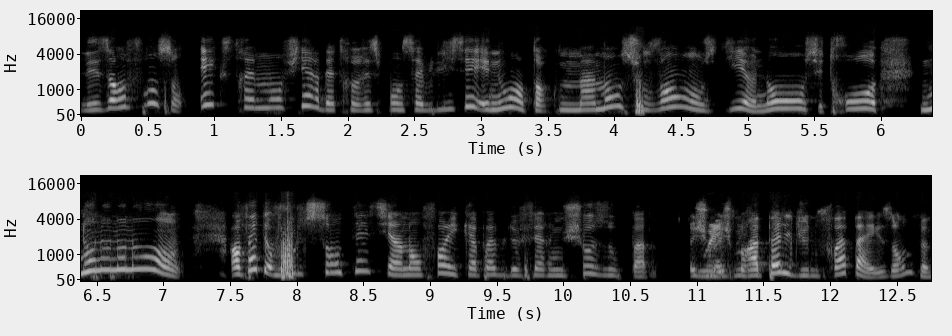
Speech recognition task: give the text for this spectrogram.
les enfants sont extrêmement fiers d'être responsabilisés. Et nous, en tant que maman, souvent, on se dit non, c'est trop. Non, non, non, non. En fait, vous le sentez si un enfant est capable de faire une chose ou pas. Je, me rappelle d'une fois, par exemple,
